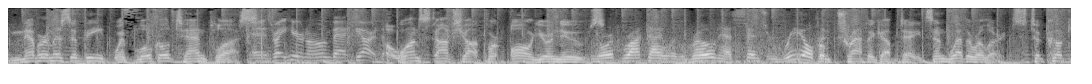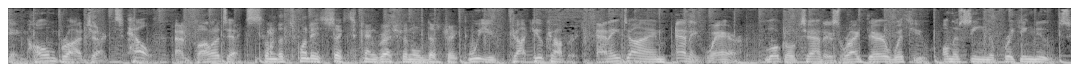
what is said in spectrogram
Never miss a beat with Local 10 Plus. And it's right here in our own backyard. A one stop shop for all your news. North Rock Island Road has since reopened. From traffic updates and weather alerts to cooking, home projects, health, and politics. From the 26th Congressional District. We've got you covered anytime, anywhere. Local 10 is right there with you on the scene of breaking news,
